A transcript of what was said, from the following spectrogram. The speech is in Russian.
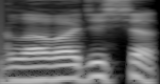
Глава 10.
